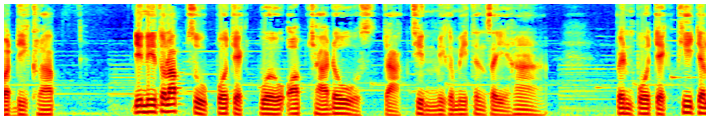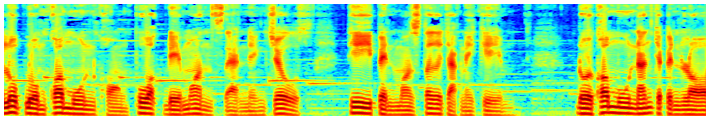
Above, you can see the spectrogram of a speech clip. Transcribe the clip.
วัสดีครับ ยินดีต้อนรับสู่โปรเจกต์ World of Shadows จาก Shin Megami Tensei 5เป็นโปรเจกต์ที่จะรวบรวมข้อมูลของพวก Demons and Angels ที่เป็นมอนสเตอร์จากในเกม โดยข้อมูลนั้นจะเป็น lore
